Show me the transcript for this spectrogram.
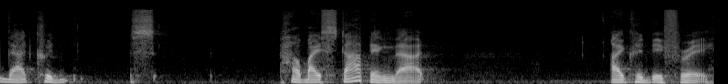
that could, how by stopping that, I could be free.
